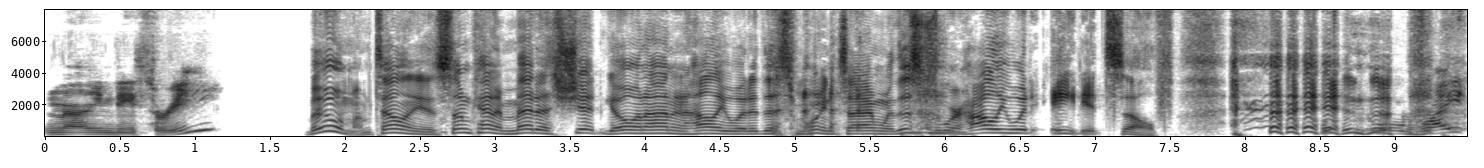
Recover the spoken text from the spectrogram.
Ninety three. Boom, I'm telling you, some kind of meta shit going on in Hollywood at this point in time where this is where Hollywood ate itself. right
